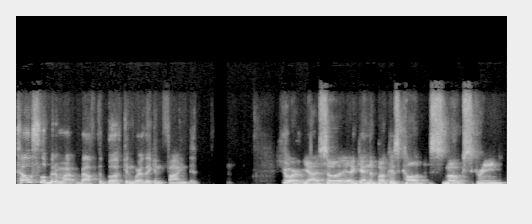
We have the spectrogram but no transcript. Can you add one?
Tell us a little bit about the book and where they can find it. Sure. Yeah. So, again, the book is called Smokescreen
